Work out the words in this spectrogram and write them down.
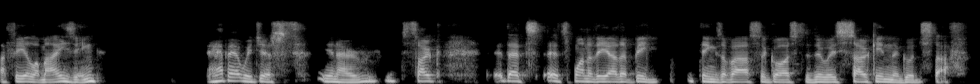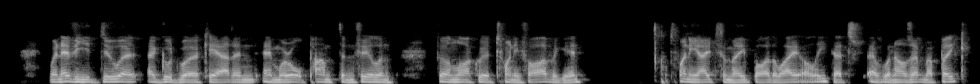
I feel amazing. How about we just, you know, soak? That's it's one of the other big things I've asked the guys to do is soak in the good stuff. Whenever you do a, a good workout and, and we're all pumped and feeling feeling like we're 25 again, 28 for me, by the way, Ollie. That's uh, when I was at my peak.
